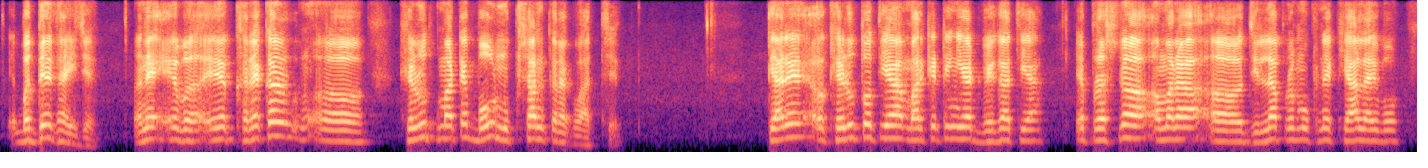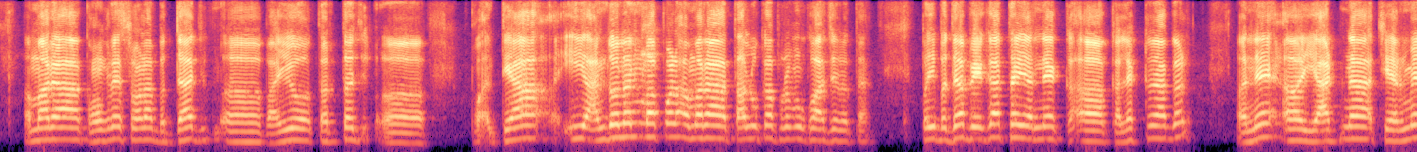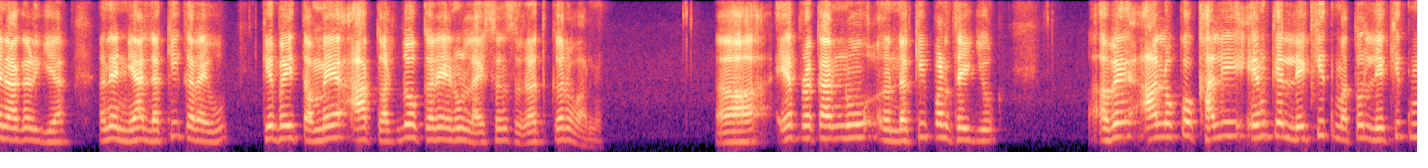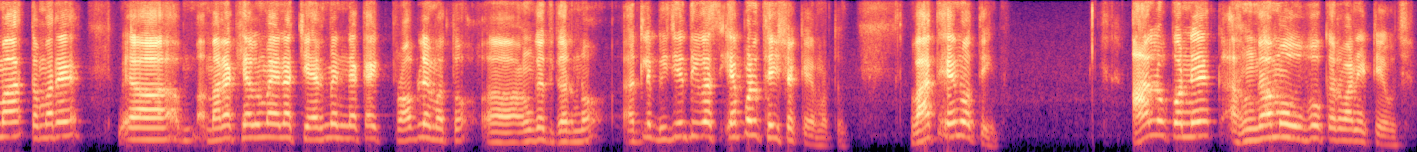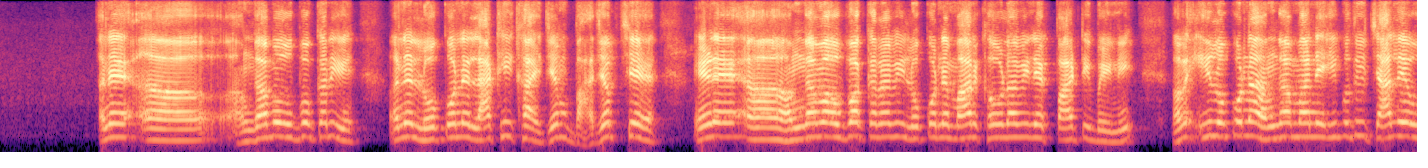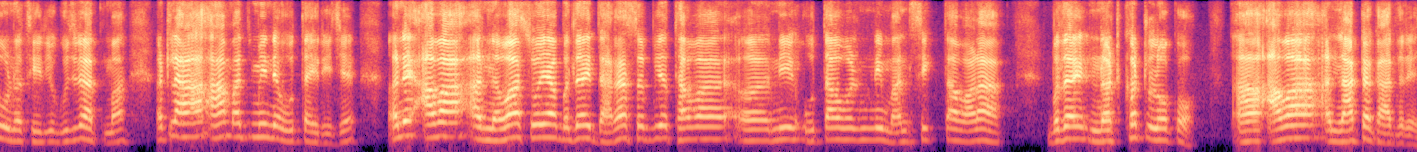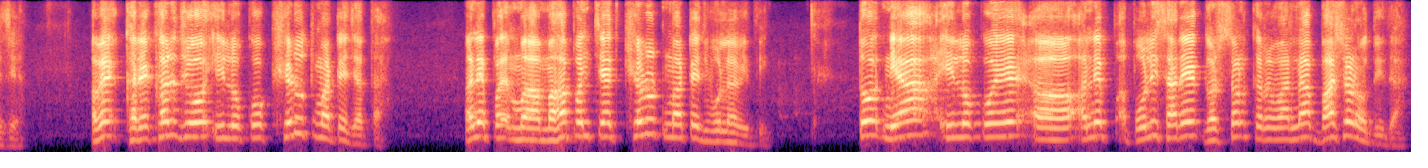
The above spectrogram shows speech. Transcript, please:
બધે થાય છે. અને એ ખરેખર ખેડૂત માટે બહુ નુકસાનકારક વાત છે. ત્યારે ખેડૂતો ત્યાં માર્કેટિંગ યાર્ડ ભેગા થયા. એ પ્રશ્ન અમારા જિલ્લા પ્રમુખને ખ્યાલ આવ્યો. અમારા કોંગ્રેસવાળા બધા જ ભાઈઓ તરત જ ત્યાં એ આંદોલનમાં પણ અમારા તાલુકા પ્રમુખ હાજર હતા. પછી બધા ભેગા થઈ અને કલેક્ટર આગળ અને યાર્ડના ચેરમેન આગળ ગયા અને ત્યાં નક્કી કરાવ્યું કે ભાઈ તમે આ કરદો કરે એનું લાયસન્સ રદ કરવાનું. એ પ્રકારનું નક્કી પણ થઈ ગયું. હવે આ લોકો ખાલી એમ કે લેખિતમાં, તો લેખિતમાં તમારે મારા ખ્યાલમાં એના ચેરમેનને કંઈક પ્રોબ્લેમ હતો અંગત ઘરનો. એટલે બીજે દિવસ એ પણ થઈ શકે એમ હતું. વાત એ નહોતી. આ લોકોને હંગામો ઊભો કરવાની ટેવ છે. અને હંગામો ઊભો કરી અને લોકોને લાઠી ખાય. જેમ ભાજપ છે, એણે હંગામા ઊભા કરાવી, લોકોને માર ખવડાવીને એક પાર્ટી બની. હવે એ લોકોના હંગામાને એ બધું ચાલે એવું નથી રહ્યું ગુજરાતમાં. એટલે આ આમ આદમીને ઉતારી છે. અને આવા નવા સોયા બધાય ધારાસભ્ય થવાની ઉતાવળની માનસિકતાવાળા બધાય નટખટ લોકો આવા નાટક આદરે છે. હવે ખરેખર જો એ લોકો ખેડૂત માટે જ હતા અને મહાપંચાયત ખેડૂત માટે જ બોલાવી હતી. તો ત્યાં એ લોકોએ અને પોલીસ હારે ઘર્ષણ કરવાના ભાષણો દીધા.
